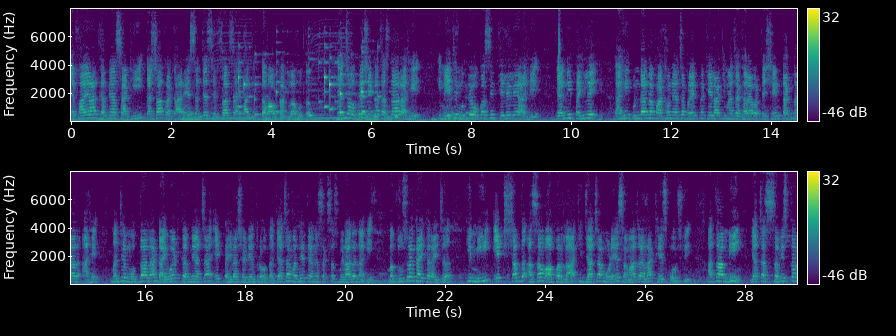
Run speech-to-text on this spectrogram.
एफ आय आर करण्यासाठी कशा प्रकारे संजय सिरसाट साहेबांनी दबाव टाकला होता. त्यांचा उद्देश एकच असणार आहे की मी जे मुद्दे उपस्थित केलेले आहे. त्यांनी पहिले काही गुंडांना पाठवण्याचा प्रयत्न केला की माझ्या घरावर ते शेण टाकणार आहे. म्हणजे मुद्दाला डायव्हर्ट करण्याचा एक पहिला षडयंत्र होता. त्याच्यामध्ये त्यांना सक्सेस मिळालं नाही. मग दुसरं काय करायचं की मी एक शब्द असा वापरला की ज्याच्यामुळे समाजाला ठेस पोहोचली. आता मी याचा सविस्तर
